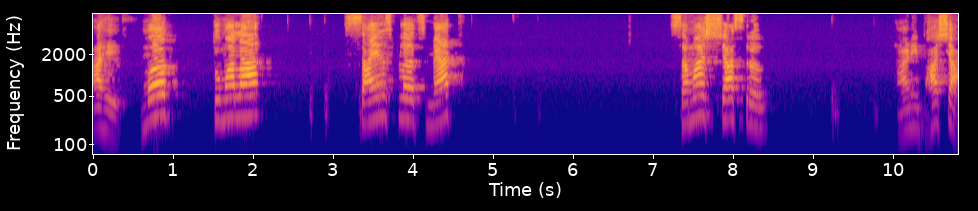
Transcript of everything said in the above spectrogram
आहे. मग तुम्हाला सायन्स प्लस मॅथ समाजशास्त्र आणि भाषा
